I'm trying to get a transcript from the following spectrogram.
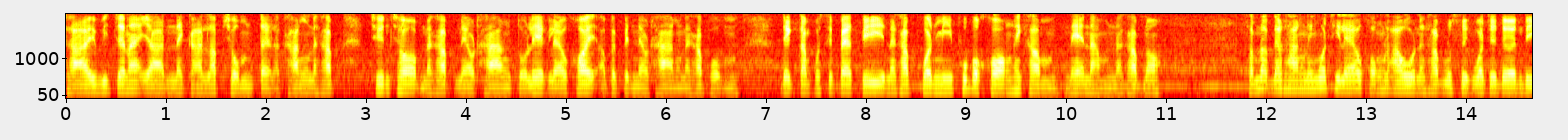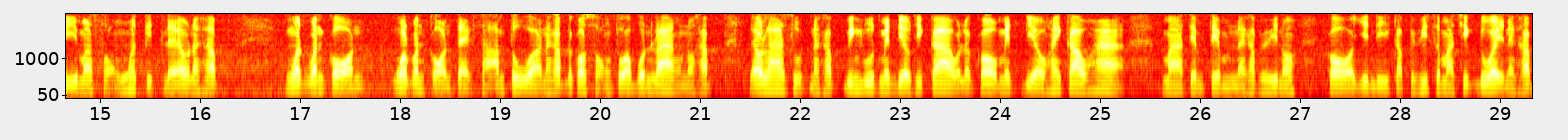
ใช้วิจารณญาณในการรับชมแต่ละครั้งนะครับชื่นชอบนะครับแนวทางตัวเลขแล้วค่อยเอาไปเป็นแนวทางนะครับผมเด็กต่ำกว่า 18 ปีนะครับควรมีผู้ปกครองให้คำแนะนำนะครับเนาะสำหรับแนวทางในงวดที่แล้วของเรานะครับรู้สึกว่าจะเดินดีมา 2 งวดติดแล้วนะครับ งวดวันก่อน งวดวันก่อนแตก 3 ตัวนะครับแล้วก็ 2 ตัวบนล่างนะครับแล้วล่าสุดนะครับวิ่งรูดเม็ดเดียวที่ 9 แล้วก็เม็ดเดียวให้ 95 มาเต็มๆนะครับพี่ๆเนาะก็ยินดีกับพี่ๆสมาชิกด้วยนะครับ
